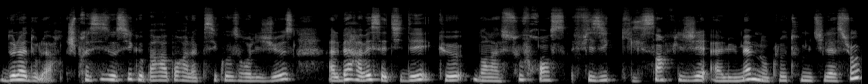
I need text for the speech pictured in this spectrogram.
de la douleur. Je précise aussi que par rapport à la psychose religieuse, Albert avait cette idée que dans la souffrance physique qu'il s'infligeait à lui-même, donc l'automutilation,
